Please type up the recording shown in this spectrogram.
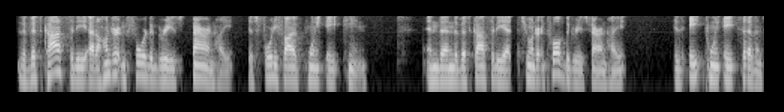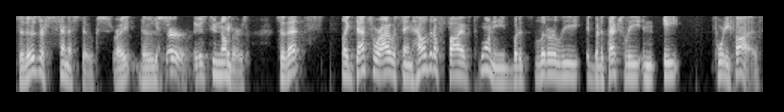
the viscosity at 104 degrees Fahrenheit is 45.18, and then the viscosity at 212 degrees Fahrenheit is 8.87. So those are centistokes, right? Those Yes, those two numbers. So that's like that's where I was saying, how is it a 520, but it's literally, but it's actually an 845.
